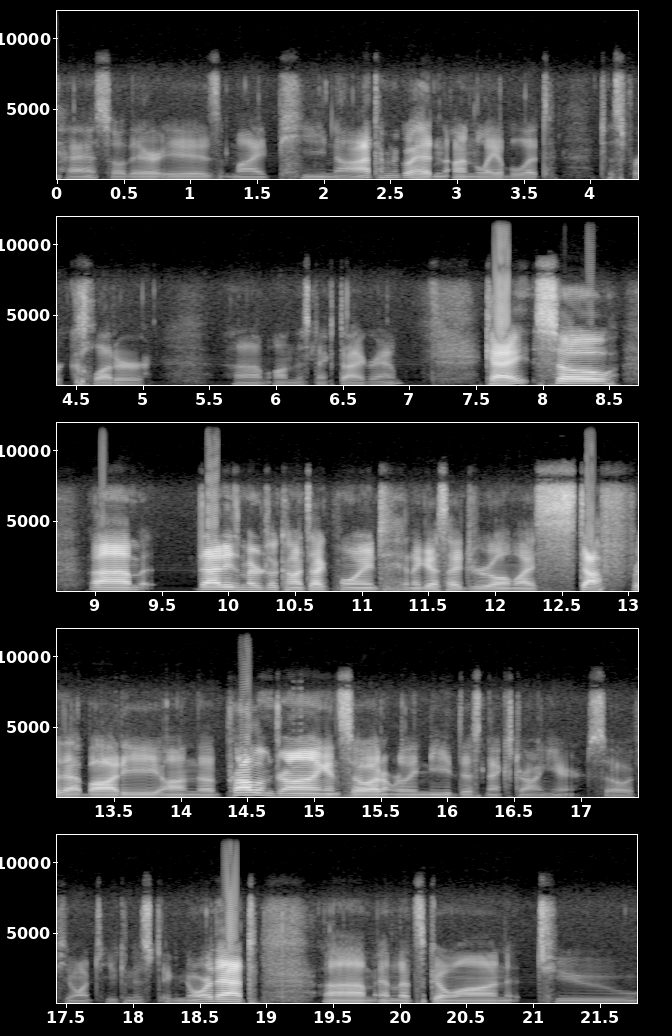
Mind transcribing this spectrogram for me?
Okay, so there is my P naught. I'm gonna go ahead and unlabel it just for clutter um, on this next diagram. Okay, so um, that is my original contact point, and I guess I drew all my stuff for that body on the problem drawing, and so I don't really need this next drawing here. So if you want to, you can just ignore that, um, and let's go on to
